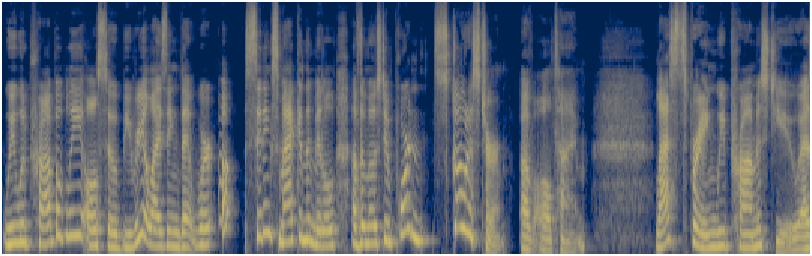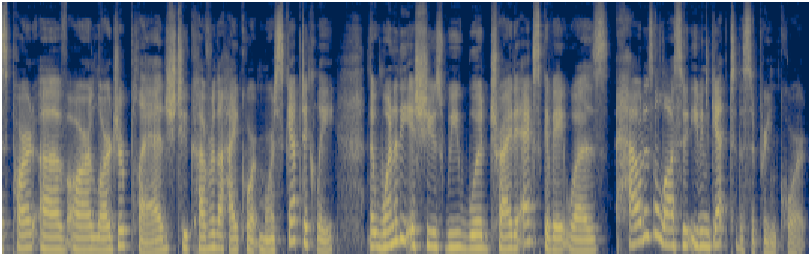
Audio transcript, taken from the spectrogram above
we would probably also be realizing that we're oh, sitting smack in the middle of the most important SCOTUS term of all time. Last spring, we promised you, as part of our larger pledge to cover the High Court more skeptically, that one of the issues we would try to excavate was how does a lawsuit even get to the Supreme Court?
